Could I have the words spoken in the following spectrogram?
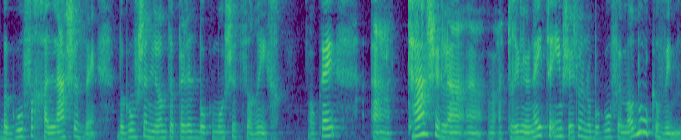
בגוף החלש הזה, בגוף שאני לא מטפלת בו כמו שצריך, אוקיי? התא של הטריליוני תאים שיש לנו בגוף הם מאוד מורכבים.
